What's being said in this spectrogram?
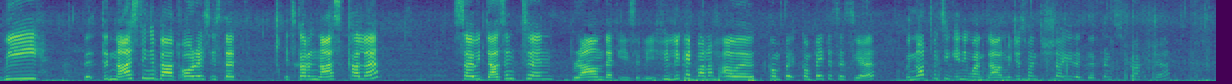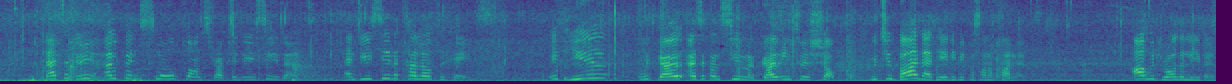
we the, nice thing about Aureus is that it's got a nice color, so it doesn't turn brown that easily. If you look at one of our comp competitors here, we're not putting anyone down, we just want to show you the different structure. That's a very open, small plant structure, do you see that? And do you see the color of the heads? If you would go, as a consumer, go into a shop, would you buy that head if it was on a punnet? I would rather leave it.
